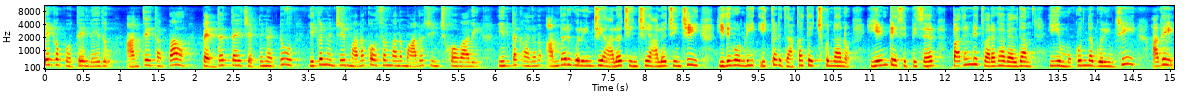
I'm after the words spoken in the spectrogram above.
లేకపోతే లేదు. అంతే తప్ప పెద్దత్తయ్య చెప్పినట్టు ఇక నుంచి మన కోసం మనం ఆలోచించుకోవాలి. ఇంతకాలం అందరి గురించి ఆలోచించి ఆలోచించి ఇదిగోండి ఇక్కడి దాకా తెచ్చుకున్నాను. ఏంటి సిప్పి సార్? పదండి త్వరగా వెళ్దాం. ఈ ముకుంద గురించి అదే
